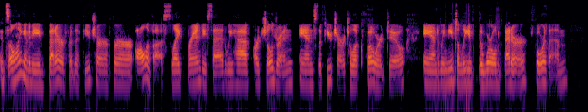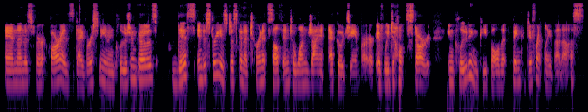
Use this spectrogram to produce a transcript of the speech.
It's only going to be better for the future for all of us. Like Brandy said, we have our children and the future to look forward to, and we need to leave the world better for them. And then as far as diversity and inclusion goes, this industry is just going to turn itself into one giant echo chamber if we don't start including people that think differently than us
